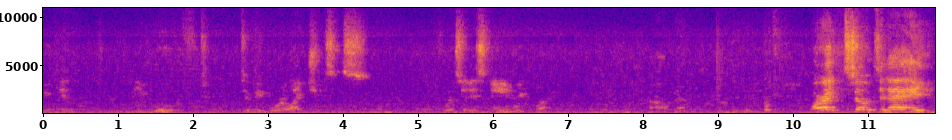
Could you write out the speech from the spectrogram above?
we can be moved to be more like Jesus. For it's in his name we pray. Amen. All right, so today,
